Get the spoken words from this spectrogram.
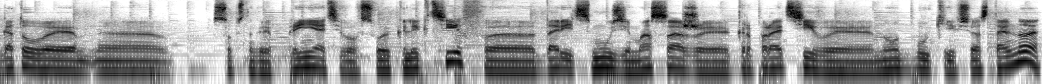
готовы э, собственно говоря, принять его в свой коллектив, дарить смузи, массажи, корпоративы, ноутбуки и все остальное.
